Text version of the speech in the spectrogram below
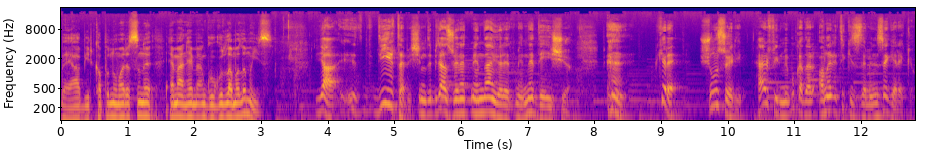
veya bir kapı numarasını hemen hemen Google'lamalı mıyız? Ya değil tabii. Şimdi biraz yönetmeninden yönetmenine değişiyor. bir kere şunu söyleyeyim. Her filmi bu kadar analitik izlemenize gerek yok.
